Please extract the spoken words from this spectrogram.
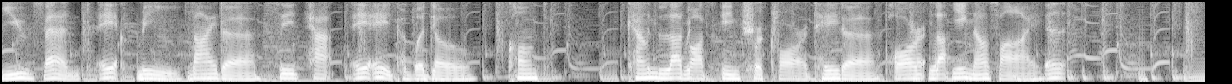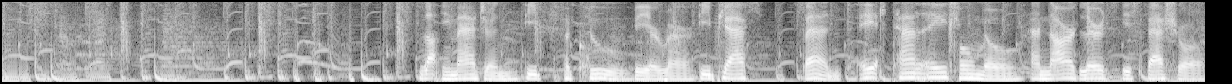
You sent a me neither see hap a a kabado cont can la was intricated por la outside La Imagine Deep Faku Bearer DPS Send 8 10 8 Homo and alerts is special.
